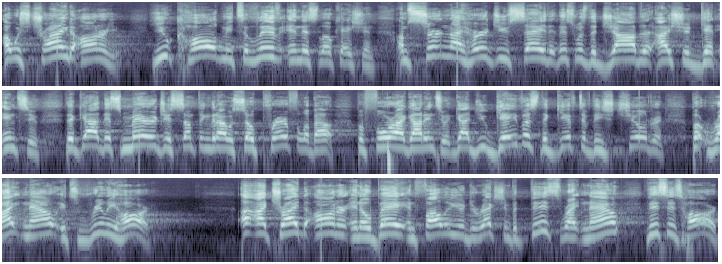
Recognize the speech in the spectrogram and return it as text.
I was trying to honor you. You called me to live in this location. I'm certain I heard you say that this was the job that I should get into. That God, this marriage is something that I was so prayerful about before I got into it. God, you gave us the gift of these children, but right now it's really hard. I, tried to honor and obey and follow your direction, but this right now, this is hard.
